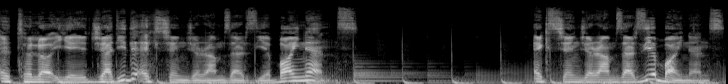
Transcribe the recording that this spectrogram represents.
اطلاعیه جدید exchange رمزارزی Binance. exchange رمزارزی Binance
